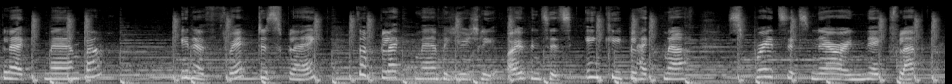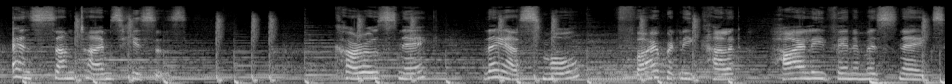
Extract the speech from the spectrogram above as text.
Black Mamba. In a threat display, the black mamba usually opens its inky black mouth, spreads its narrow neck flap, and sometimes hisses. Coral snake. They are small, vibrantly coloured, highly venomous snakes.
